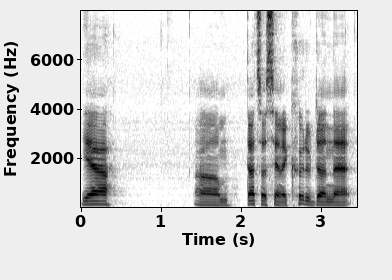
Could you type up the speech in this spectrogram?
Yeah, um, that's what I was saying. I could have done that.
